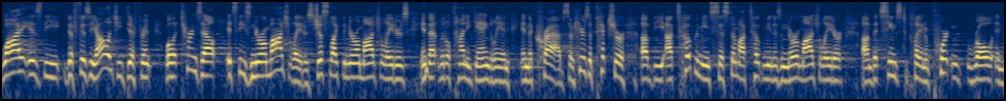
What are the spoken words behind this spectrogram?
why is the, the physiology different? Well, it turns out it's these neuromodulators, just like the neuromodulators in that little tiny ganglion in the crab. So here's a picture of the octopamine system. Octopamine is a neuromodulator um, that seems to play an important role in,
